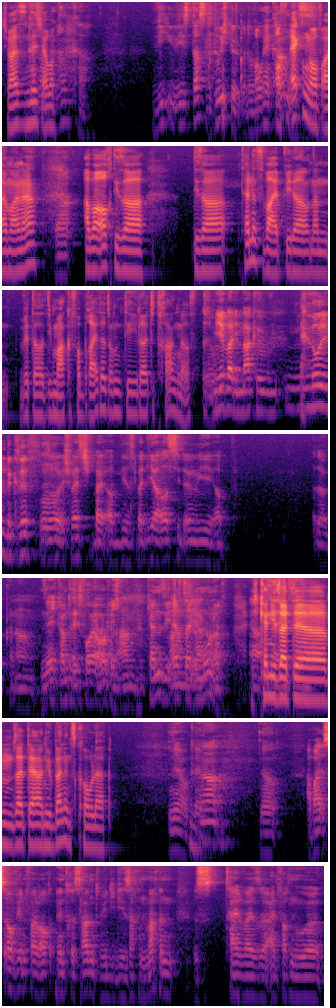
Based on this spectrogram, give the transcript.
Ich weiß es nicht, aber Casablanca. Wie, wie ist das durchgegangen? Woher kam auf das? Ecken auf einmal, ne? Ja, Aber auch dieser, dieser Tennis-Vibe wieder und dann wird da die Marke verbreitet und die Leute tragen das. Also mir war die Marke null ein Begriff. So, ich weiß nicht, bei, ob, wie es bei dir aussieht, irgendwie, ob. Also, keine Ahnung. nee, ich kannte sie vorher auch nicht. Ahnung. Ich kenne sie erst seit einem Monat. Ja, ich kenne die seit der, ähm, seit der New Balance Collab. Ja, okay. Ja. Ja. Aber es ist auf jeden Fall auch interessant, wie die die Sachen machen. Es ist teilweise einfach nur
